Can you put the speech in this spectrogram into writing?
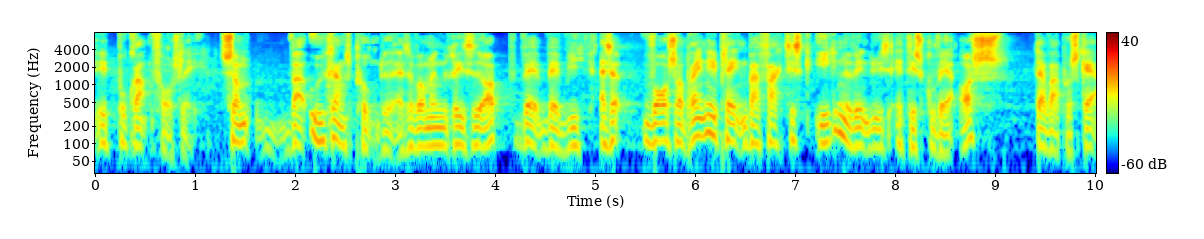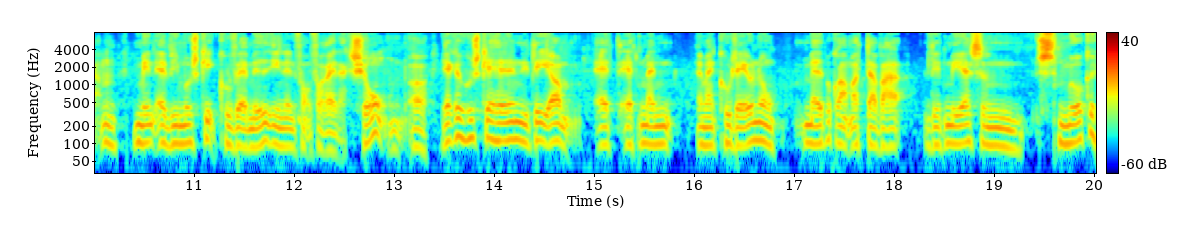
et programforslag, som var udgangspunktet, altså hvor man ridsede op, hvad, hvad vi... Altså, vores oprindelige plan var faktisk ikke nødvendigvis, at det skulle være os, der var på skærmen, men at vi måske kunne være med i en eller anden form for redaktion. Og jeg kan huske, at jeg havde en idé om, at, at, man, at man kunne lave nogle madprogrammer, der var lidt mere sådan smukke,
